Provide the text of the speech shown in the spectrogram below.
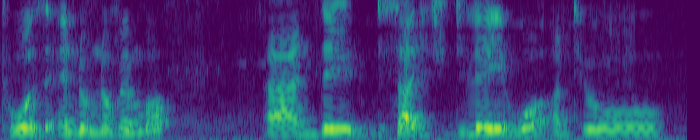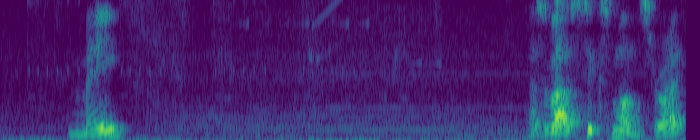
towards the end of November. And they decided to delay it, what, until May? That's about six months, right?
